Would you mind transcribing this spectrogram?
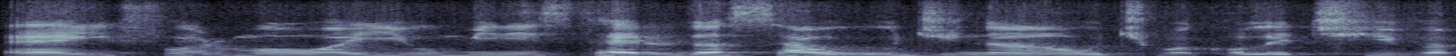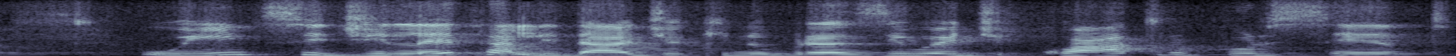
é, informou aí o Ministério da Saúde na última coletiva. O índice de letalidade aqui no Brasil é de 4%,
